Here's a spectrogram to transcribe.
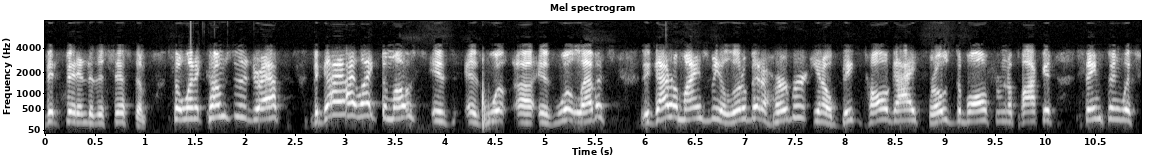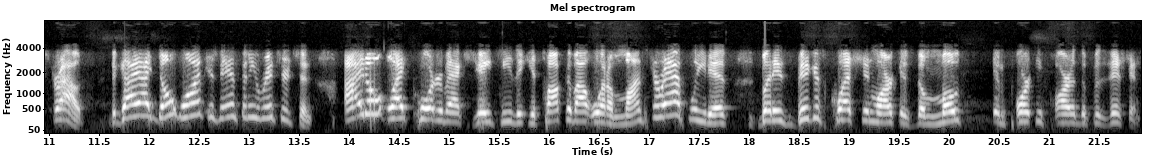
that fit into the system. So when it comes to the draft, the guy I like the most is is Will uh, is Will Levis. The guy reminds me a little bit of Herbert. You know, big, tall guy, throws the ball from the pocket. Same thing with Stroud. The guy I don't want is Anthony Richardson. I don't like quarterbacks, JT, that you talk about what a monster athlete is, but his biggest question mark is the most important part of the position.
